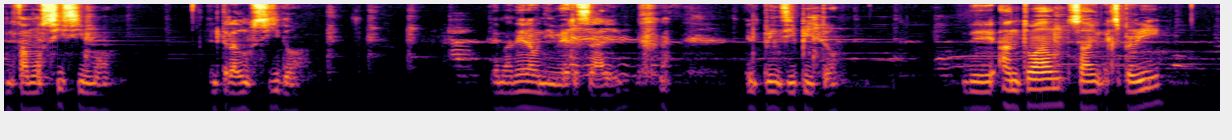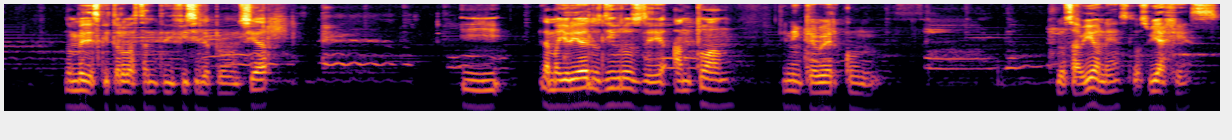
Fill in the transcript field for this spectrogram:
el famosísimo, el traducido de manera universal, El Principito de Antoine Saint-Exupéry, nombre de escritor bastante difícil de pronunciar. Y la mayoría de los libros de Antoine tienen que ver con los aviones, los viajes.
